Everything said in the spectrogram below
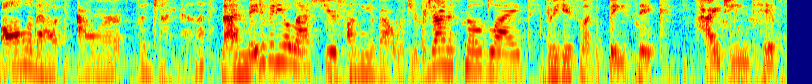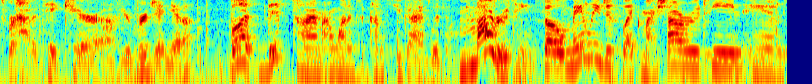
all about our vagina. Now I made a video last year talking about what your vagina smells like and we gave some like basic hygiene tips for how to take care of your Virginia. But this time I wanted to come to you guys with my routine. So mainly just like my shower routine and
